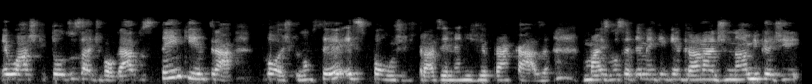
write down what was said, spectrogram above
eu acho que todos os advogados têm que entrar, lógico, não ser esponja de trazer energia para casa, mas você também tem que entrar na dinâmica de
